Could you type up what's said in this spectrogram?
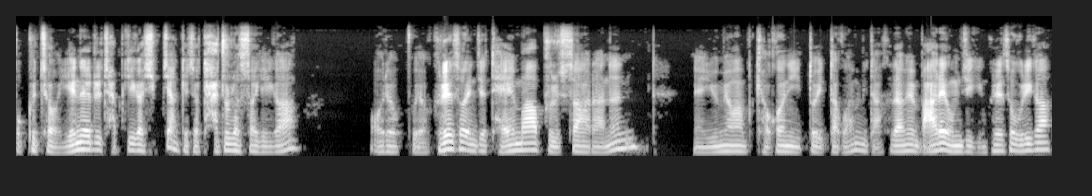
뭐 그쵸? 얘네를 잡기가 쉽지 않겠죠. 다 둘러싸기가 어렵고요. 그래서 이제 대마불사라는 예, 유명한 격언이 또 있다고 합니다. 그 다음에 말의 움직임. 그래서 우리가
